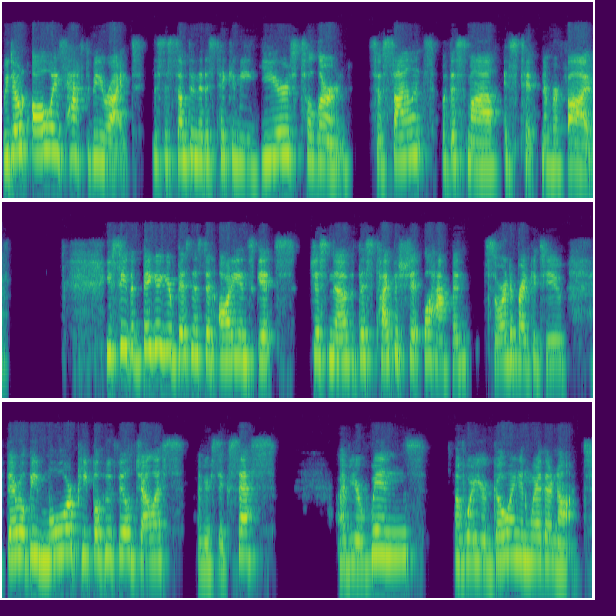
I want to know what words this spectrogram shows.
We don't always have to be right. This is something that has taken me years to learn. So, silence with a smile is tip number five. You see, the bigger your business and audience gets, just know that this type of shit will happen. Sorry to break it to you. There will be more people who feel jealous of your success, of your wins, of where you're going and where they're not.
